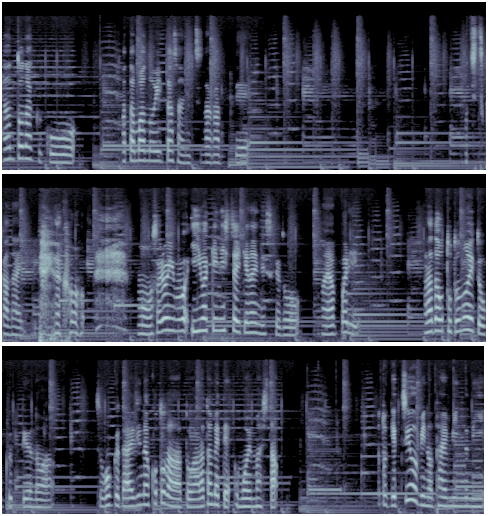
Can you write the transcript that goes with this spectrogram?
なんとなくこう、頭の痛さにつながって、落ち着かないみたいな、こう、もうそれを言い訳にしちゃいけないんですけど、まあ、やっぱり体を整えておくっていうのは、すごく大事なことだなと改めて思いました。あと月曜日のタイミングに、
